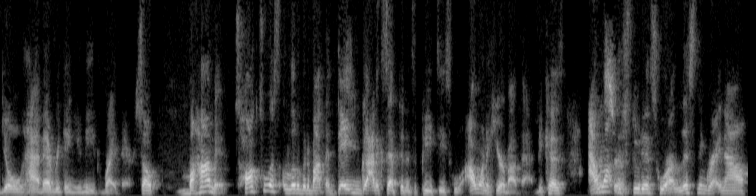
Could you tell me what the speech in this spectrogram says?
you'll have everything you need right there. So, Mohammed, talk to us a little bit about the day you got accepted into PT school. I want to hear about that because I yes, want sir. the students who are listening right now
